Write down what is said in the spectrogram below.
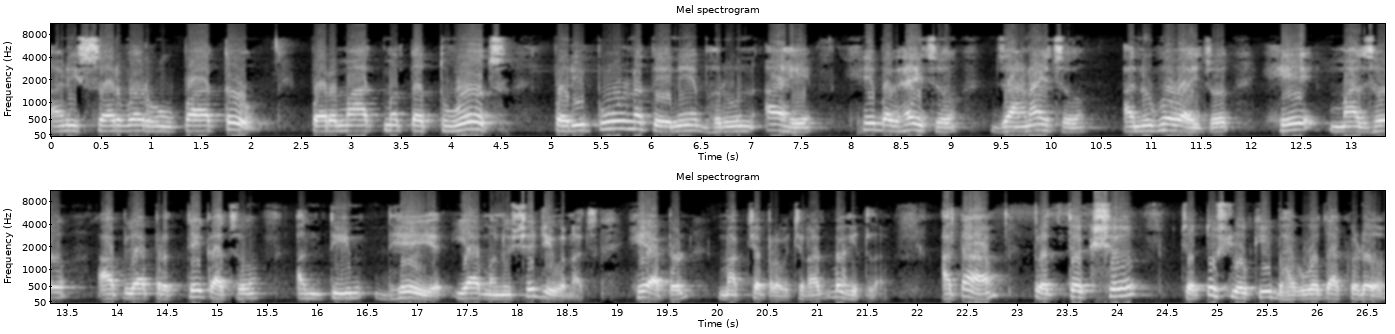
आणि सर्व रूपात परमात्म तत्वच परिपूर्णतेने भरून आहे. हे बघायचं जाणायचं अनुभवायचं हे माझं आपल्या प्रत्येकाचं अंतिम ध्येय या मनुष्य जीवनाच. हे आपण मागच्या प्रवचनात बघितलं. आता प्रत्यक्ष चतुश्लोकी भागवताकडं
